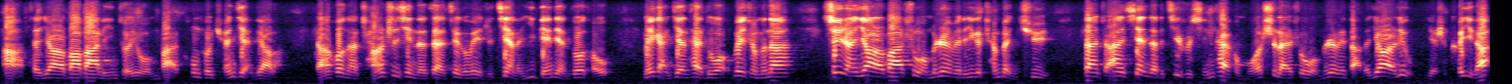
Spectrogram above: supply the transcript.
啊，在幺二八八零左右，我们把空头全减掉了，然后呢，尝试性的在这个位置建了一点点多头，没敢建太多，为什么呢？虽然幺二八是我们认为的一个成本区域，但是按现在的技术形态和模式来说，我们认为打到幺二六也是可以的，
